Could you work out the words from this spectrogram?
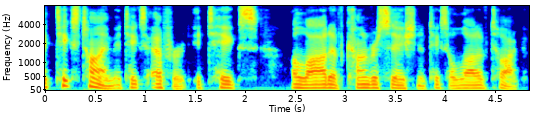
It takes time, it takes effort, it takes a lot of conversation, it takes a lot of talk.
